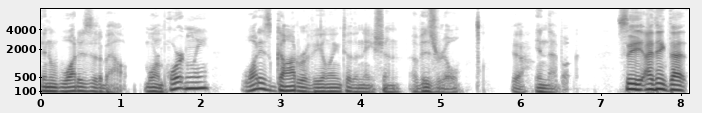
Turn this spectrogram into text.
then what is it about more importantly what is god revealing to the nation of israel Yeah. in that book. See, I think that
